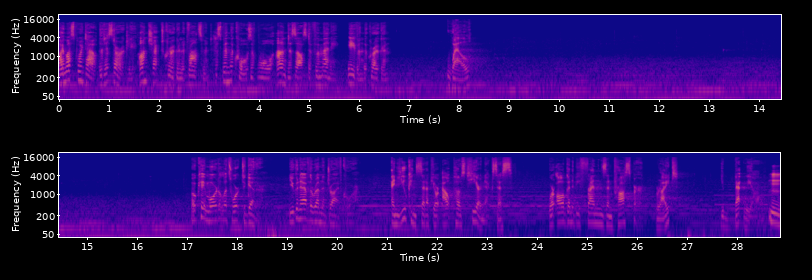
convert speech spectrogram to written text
I must point out that historically, unchecked Krogan advancement has been the cause of war and disaster for many, even the Krogan. Well, Okay, Morda, let's work together. You can have the remnant drive core. and you can set up your outpost here, Nexus. We're all gonna be friends and prosper, right? You bet we are. Hmm.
